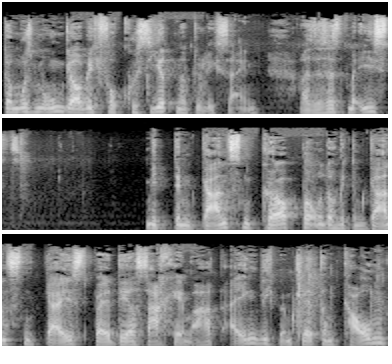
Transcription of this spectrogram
da muss man unglaublich fokussiert natürlich sein. Also das heißt, man ist mit dem ganzen Körper und auch mit dem ganzen Geist bei der Sache. Man hat eigentlich beim Klettern kaum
